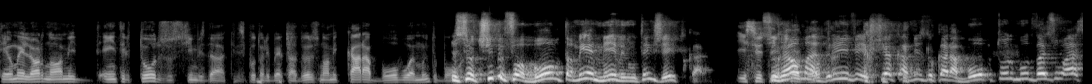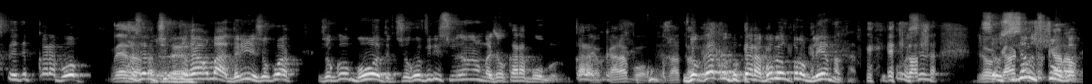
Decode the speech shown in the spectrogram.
Tem o melhor nome entre todos os times da, que disputam a Libertadores, o nome cara bobo é muito bom. E se o time for bom, também é meme, não tem jeito, cara. E se o, se o Real Madrid bom, vestir a camisa do cara bobo, todo mundo vai zoar se perder pro cara bobo. Mas era o time do Real Madrid, jogou, jogou Modric, jogou Vinícius. Não, não, mas é o cara bobo. O cara, é o cara bobo, exatamente. Jogar contra o cara bobo é um problema, cara. Você, se, você não surra,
